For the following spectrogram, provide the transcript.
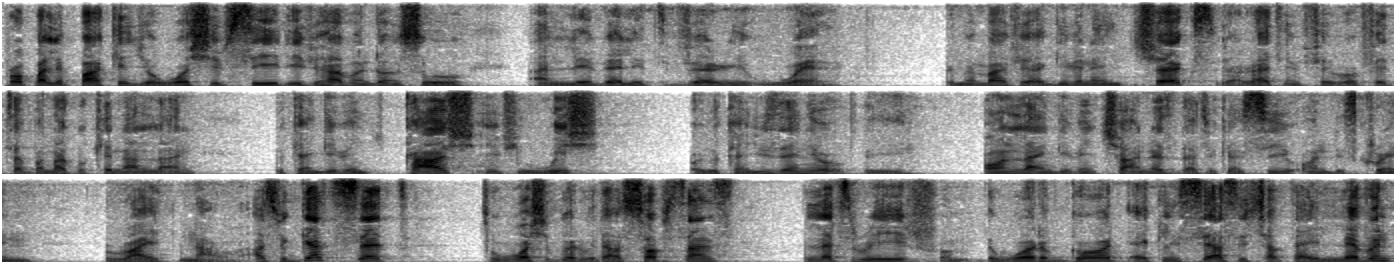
properly package your worship seed if you haven't done so and label it very well. Remember, if you are giving in checks, you are writing in favor of Faith Tabernacle Canaan Land. You can give in cash if you wish, or you can use any of the online giving channels that you can see on the screen right now. As we get set to worship God with our substance, let's read from the Word of God, Ecclesiastes chapter 11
